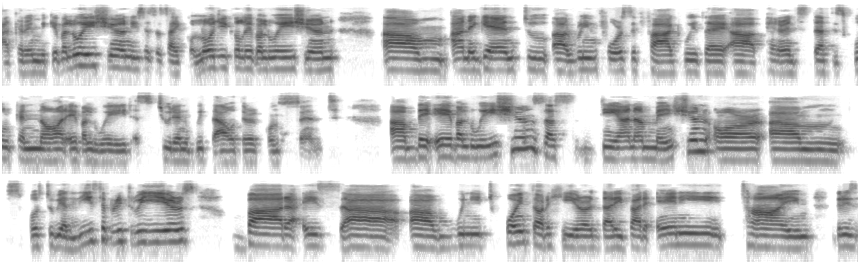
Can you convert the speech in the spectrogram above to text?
academic evaluation? Is it a psychological evaluation? Um, and again, to uh, reinforce the fact with the parents that the school cannot evaluate a student without their consent. Um, the evaluations, as Diana mentioned, are um, supposed to be at least every three years, but is uh, um, we need to point out here that if at any time there is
